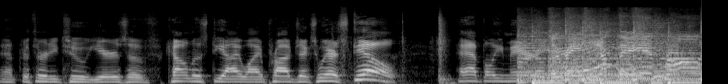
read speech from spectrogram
after 32 years of countless DIY projects. We are still happily married. There ain't nothing wrong.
